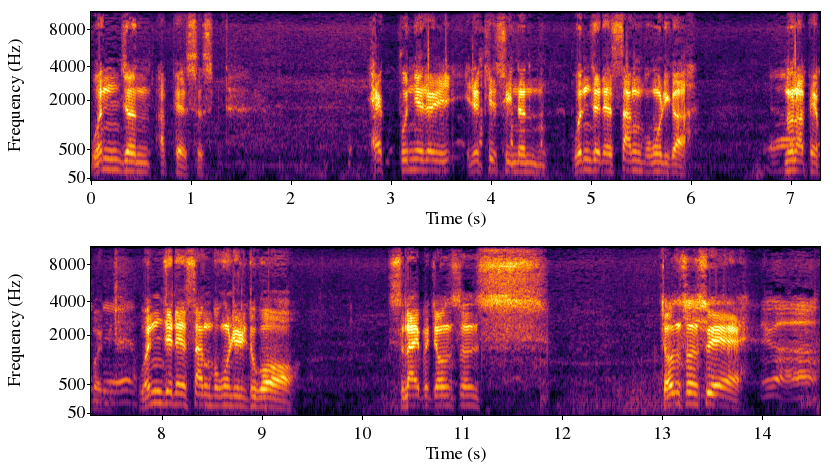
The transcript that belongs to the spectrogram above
원전 앞에 섰습니다. 핵 분열을 일으킬 수 있는 원전의 쌍봉우리가 눈앞에 보입니다. 원전의 쌍봉우리를 두고 스나이퍼 존슨스 존슨스의 내가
